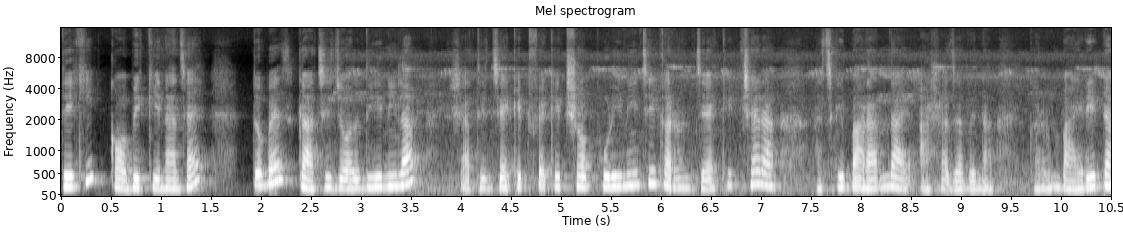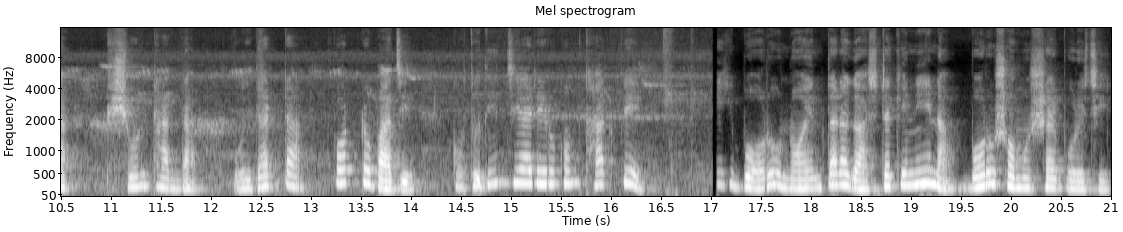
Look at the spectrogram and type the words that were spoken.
দেখি কবে কেনা যায়। তো ব্যাস, গাছে জল দিয়ে নিলাম। সাথে জ্যাকেট ফ্যাকেট সব পরে নিয়েছি, কারণ জ্যাকেট ছাড়া আজকে বারান্দায় আসা যাবে না। কারণ বাইরেটা ভীষণ ঠান্ডা ওয়েদারটা বড্ড বাজে। কতদিন যে আর এরকম থাকবে? এই বড় নয়নতারা গাছটাকে নিয়ে না বড় সমস্যায় পড়েছি।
